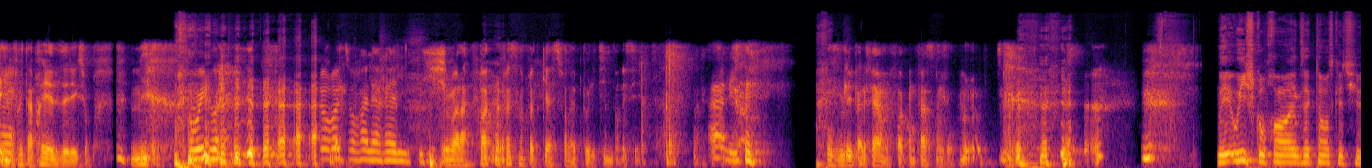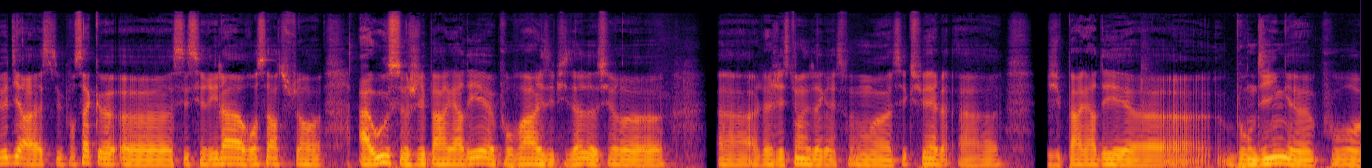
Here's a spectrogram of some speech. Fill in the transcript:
Et Ouais. en fait, après, il y a des élections. Mais Oui, voilà. Le retour à la réalité. voilà, il faudra qu'on fasse un podcast sur la politique dans les séries. Allez. Vous voulez pas le faire, mais il faudra qu'on le fasse un jour. Mais oui, je comprends exactement ce que tu veux dire. C'est pour ça que euh, ces séries-là ressortent. Genre, House, je l'ai pas regardé euh, pour voir les épisodes sur euh, euh, la gestion des agressions sexuelles. J'ai pas regardé Bonding pour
